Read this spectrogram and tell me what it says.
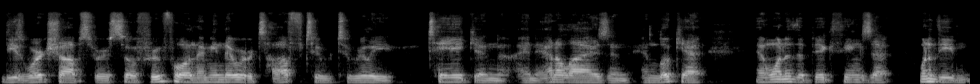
these workshops were so fruitful, and I mean, they were tough to to really take and and analyze and and look at. And one of the big things that one of the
